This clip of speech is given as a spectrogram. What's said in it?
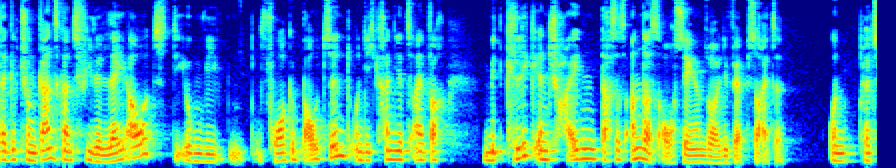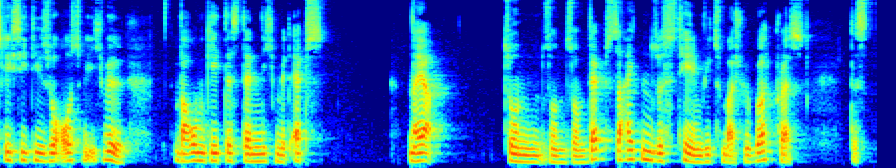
da gibt es schon ganz, ganz viele Layouts, die irgendwie vorgebaut sind und ich kann jetzt einfach mit Klick entscheiden, dass es anders aussehen soll, die Webseite. Und plötzlich sieht die so aus, wie ich will. Warum geht das denn nicht mit Apps? Naja, so ein, so ein, so ein Webseitensystem wie zum Beispiel WordPress, das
